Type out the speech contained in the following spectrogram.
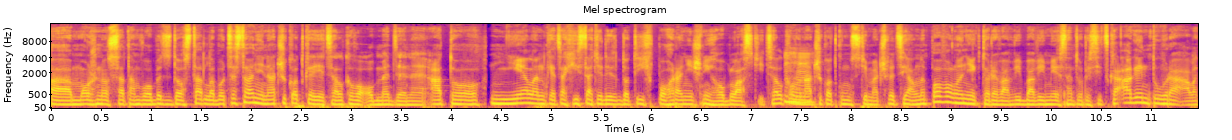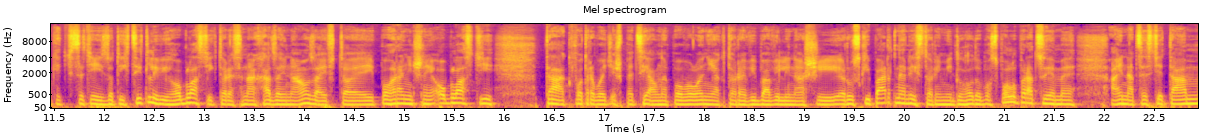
možnosť sa tam vôbec dostať, lebo cestovanie na Čukotke je celkovo obmedzené. A to nie len keď sa chystáte do tých pohraničných oblastí. Celkovo mm-hmm. na Čukotku musíte mať špeciálne povolenie, ktoré vám vybaví miestna turistická agentúra, ale keď chcete ísť do tých citlivých oblastí, ktoré sa nachádzajú naozaj v tej pohraničnej oblasti, tak potrebujete špeciálne povolenia, ktoré vybavili naši ruskí partnery, s ktorými dlhodobo spolupracujú spolupracujeme. Aj na ceste tam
